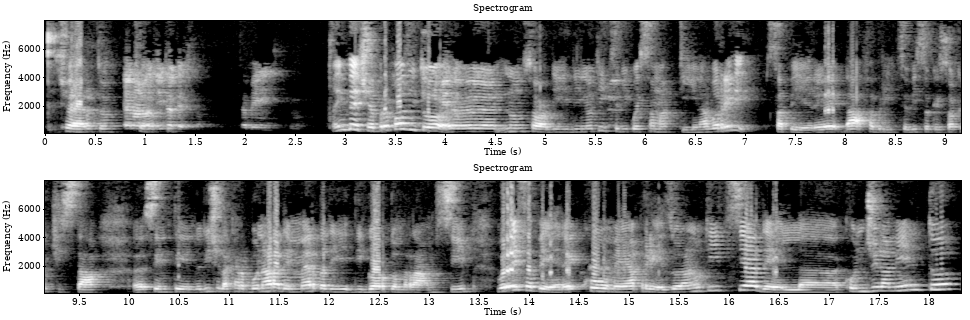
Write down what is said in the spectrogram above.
certo, è una certo. logica che sta benissimo. Invece, a proposito, eh, non so, di, di, notizie di questa mattina, vorrei sapere da Fabrizio, visto che so che ci sta eh, sentendo, dice la carbonara del merda di, di, Gordon Ramsay, vorrei sapere come ha preso la notizia del congelamento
